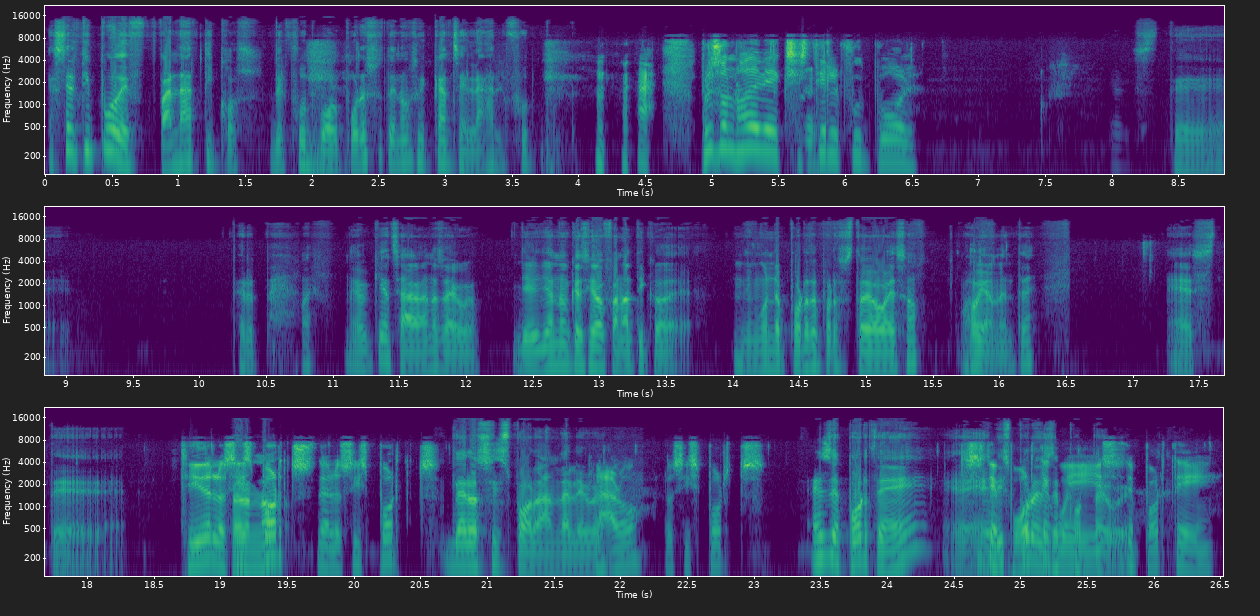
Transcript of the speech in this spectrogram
Es el tipo de fanáticos del fútbol. Por eso tenemos que cancelar el fútbol. Por eso no debe existir el fútbol. Este... Pero, bueno, quién sabe, no sé, güey. Yo, yo nunca he sido fanático de ningún deporte, por eso estoy obeso, obviamente. Este... Sí, de los Pero no- esports, de los esports. De los esports, ándale, güey. Claro, los esports. Es deporte, ¿eh? Es El deporte, es güey, deporte, es deporte.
